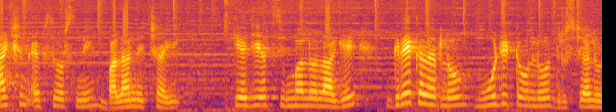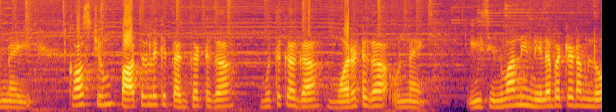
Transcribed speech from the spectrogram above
యాక్షన్ ఎపిసోడ్స్ని బలాన్నిచ్చాయి. కేజీఎఫ్ సినిమాల్లో లాగే గ్రే కలర్లో మూడి టోన్లో దృశ్యాలు ఉన్నాయి కాస్ట్యూమ్ పాత్రలకి తగ్గట్టుగా ముతకగా మొరటుగా ఉన్నాయి. ఈ సినిమాని నిలబెట్టడంలో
